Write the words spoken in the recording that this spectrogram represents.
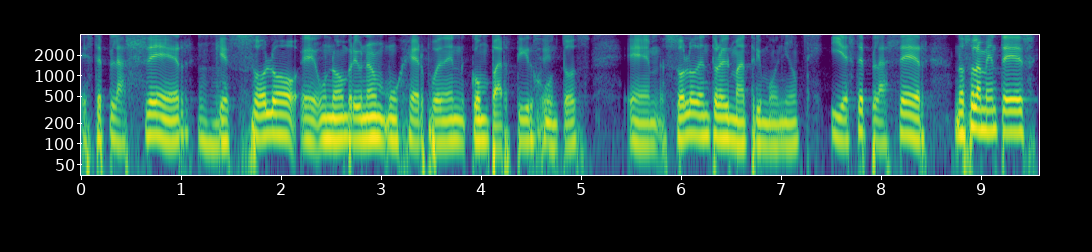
este placer que solo eh, un hombre y una mujer pueden compartir juntos, em, solo dentro del matrimonio. Y este placer no solamente es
